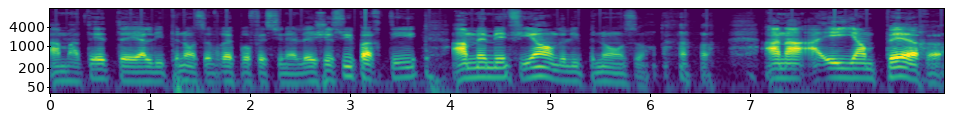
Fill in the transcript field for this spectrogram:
à ma tête et à l'hypnose vraie professionnelle. Et je suis parti en me méfiant de l'hypnose, en ayant peur.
